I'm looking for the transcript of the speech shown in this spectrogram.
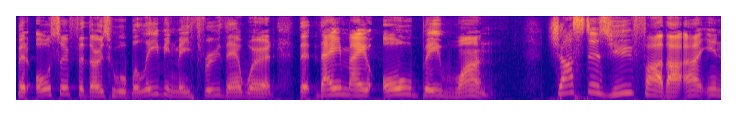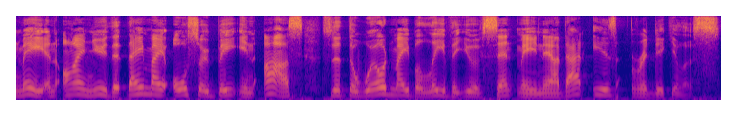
but also for those who will believe in me through their word, that they may all be one. Just as you, Father, are in me and I knew that they may also be in us, so that the world may believe that you have sent me. Now, that is ridiculous.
